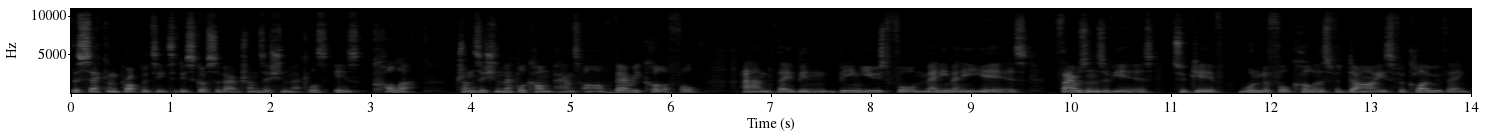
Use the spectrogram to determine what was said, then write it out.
The second property to discuss about transition metals is colour. Transition metal compounds are very colourful and they've been being used for many, many years thousands of years to give wonderful colours for dyes, for clothing,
